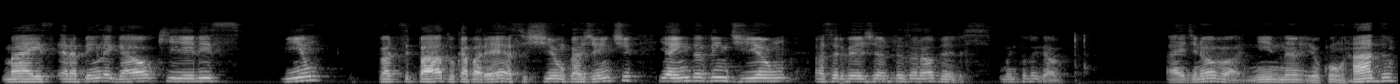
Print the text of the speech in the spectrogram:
Mas era bem legal que eles vinham participar do cabaré, assistiam com a gente e ainda vendiam a cerveja artesanal deles. Muito legal. Aí de novo, ó, Nina e o Conrado,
